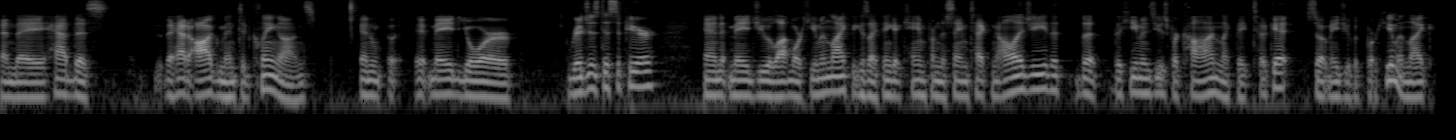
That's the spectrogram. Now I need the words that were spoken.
and they had this they had augmented Klingons and it made your ridges disappear and it made you a lot more human-like because I think it came from the same technology that the, the humans used for Khan. Like they took it, so it made you look more human-like.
